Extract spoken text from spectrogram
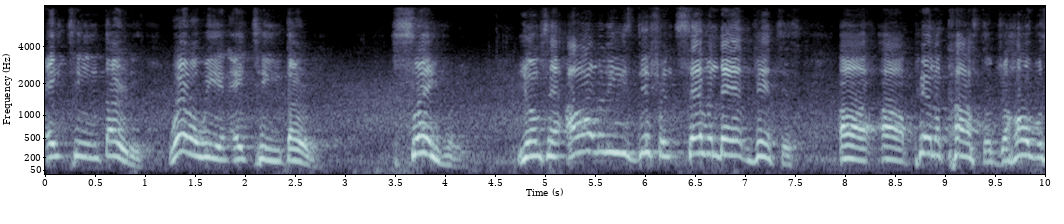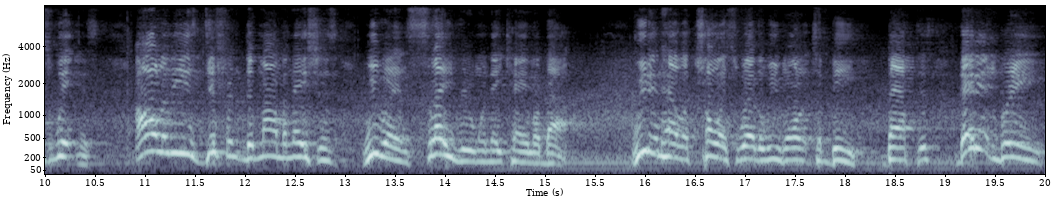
1830. Where were we in 1830? Slavery. You know what I'm saying? All of these different Seven-day Adventists, uh, uh, Pentecostal, Jehovah's Witness, all of these different denominations We were in slavery when they came about. We didn't have a choice whether we wanted to be Baptist. They didn't bring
